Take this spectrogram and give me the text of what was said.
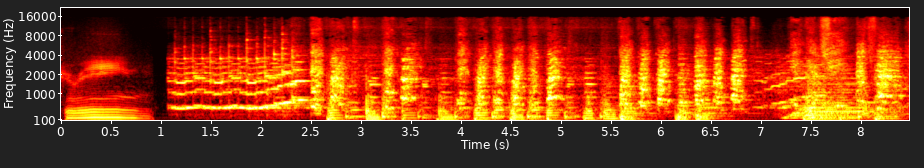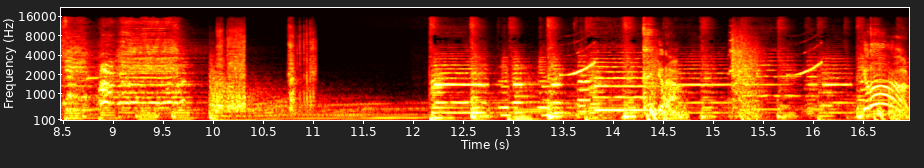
Green. Get out. Get out!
